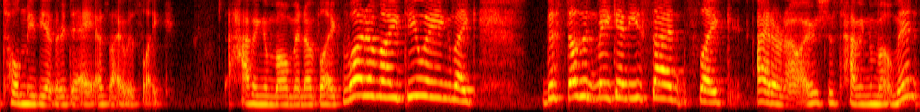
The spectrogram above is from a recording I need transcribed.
told me the other day as I was like having a moment of like, what am I doing? Like, this doesn't make any sense. Like, I don't know. I was just having a moment.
